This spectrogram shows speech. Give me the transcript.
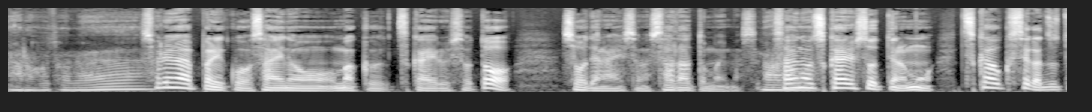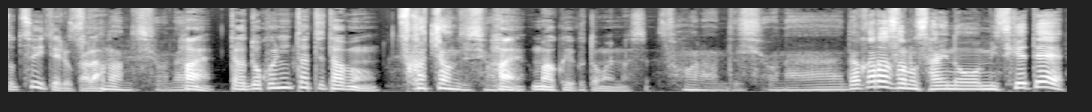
なるほどね。それがやっぱりこう才能をうまく使える人とそうでない人の差だと思います。才能を使える人っていうのはもう使う癖がずっとついてるから、そうなんですよね。はい、だからどこにいたって多分、使っちゃうんですよね。はい、うまくいくと思います。そうなんですよね。だからその才能を見つけて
